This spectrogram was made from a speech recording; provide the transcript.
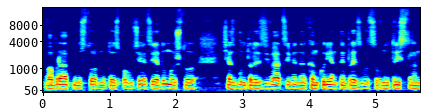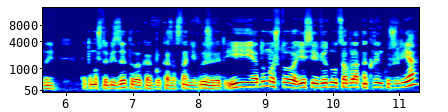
в обратную сторону. То есть получается, я думаю, что сейчас будет развиваться именно конкурентное производство внутри страны. Потому что без этого как бы Казахстан не выживет. И я думаю, что если вернуться обратно к рынку жилья,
